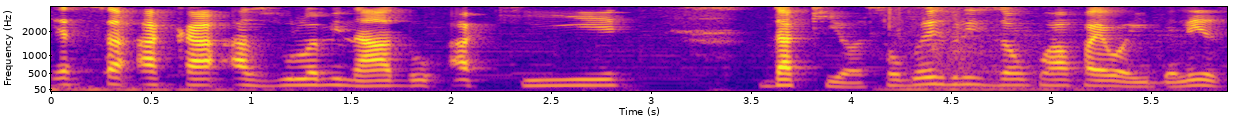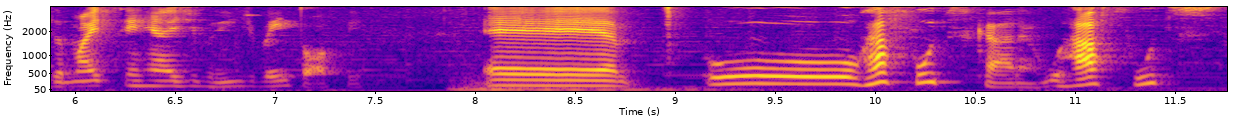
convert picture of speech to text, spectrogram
essa AK azul laminado aqui. Daqui, ó. São dois brindezão com o Rafael aí, beleza? Mais de 100 reais de brinde, bem top. É, o Rafuts, cara. O Rafuts,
